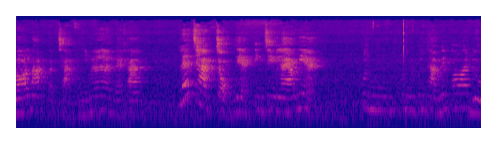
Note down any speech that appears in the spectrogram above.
ล้อรับกับฉากนี้มากนะคะ และฉากจบเนี่ยจริง ๆแล้วเนี่ย คุณคุณคุณทำให้พ่อดู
